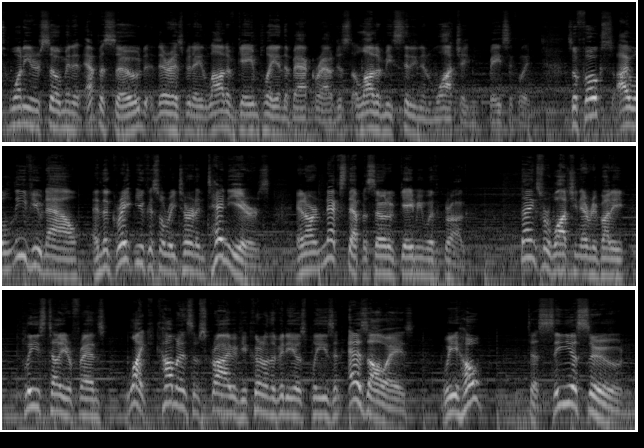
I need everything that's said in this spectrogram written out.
20 or so minute episode, there has been a lot of gameplay in the background. Just a lot of me sitting and watching, basically. So, folks, I will leave you now, and the Great Mucus will return in 10 years in our next episode of Gaming with Grug. Thanks for watching, everybody. Please tell your friends, like, comment, and subscribe if you could on the videos, please. And as always, we hope to see you soon.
